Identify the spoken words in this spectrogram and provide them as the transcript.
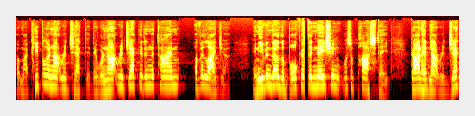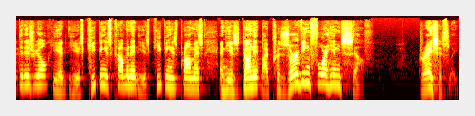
but my people are not rejected. They were not rejected in the time of Elijah. And even though the bulk of the nation was apostate, God had not rejected Israel. He, had, he is keeping his covenant, he is keeping his promise, and he has done it by preserving for himself graciously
